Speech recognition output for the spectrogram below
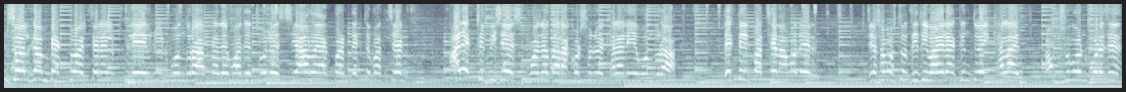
Friends welcome back to our channel play unit বন্ধুরা, আপনাদের মাঝে চলে এসেছি। আরও একবার দেখতে পাচ্ছেন, আরেকটি বিশেষ মজাদার, আকর্ষণীয় খেলা নিয়ে বন্ধুরা। দেখতেই পাচ্ছেন আমাদের যে সমস্ত দিদি ভাইরা কিন্তু এই খেলায় অংশগ্রহণ করেছেন,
